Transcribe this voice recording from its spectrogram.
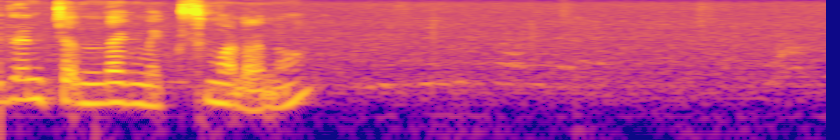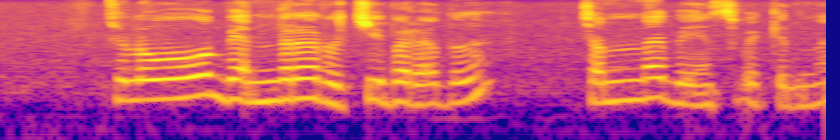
ಇದನ್ನು ಚೆಂದಾಗಿ ಮಿಕ್ಸ್ ಮಾಡೋಣ. ಚಲೋ ಬೆಂದ್ರೆ ರುಚಿ ಬರೋದು. ಚೆಂದ ಬೇಯಿಸ್ಬೇಕಿದನ್ನ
